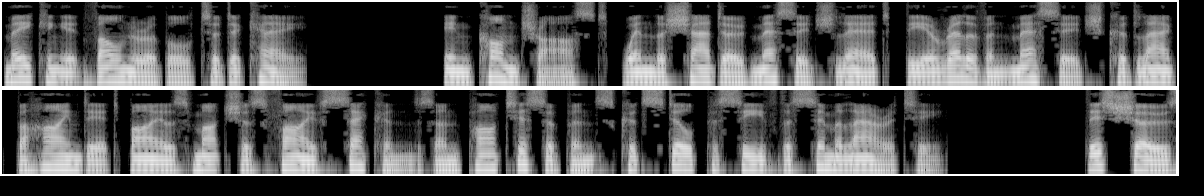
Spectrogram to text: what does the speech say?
making it vulnerable to decay. In contrast, when the shadowed message led, the irrelevant message could lag behind it by as much as 5 seconds and participants could still perceive the similarity. This shows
